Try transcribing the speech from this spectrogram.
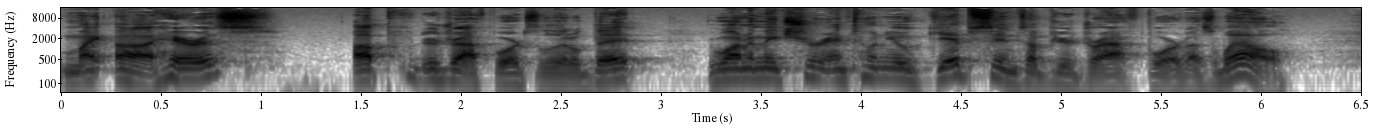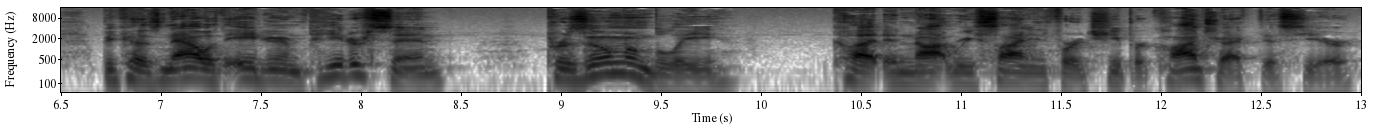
uh, Harris up your draft boards a little bit. You want to make sure Antonio Gibson's up your draft board as well. Because now with Adrian Peterson presumably cut and not re signing for a cheaper contract this year,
